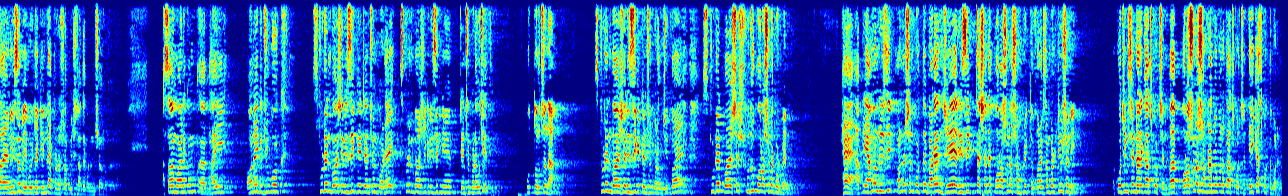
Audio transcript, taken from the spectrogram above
জায়নিজম এই বইটা কিনলে আপনারা সব কিছু জানতে পারেন ইনশাআল্লাহ। আসসালামু আলাইকুম। ভাই অনেক যুবক স্টুডেন্ট বয়সে রিজিক নিয়ে টেনশন করে। স্টুডেন্ট বয়সে কি রিজিক নিয়ে টেনশন করা উচিত? উত্তর হচ্ছে না। স্টুডেন্ট বয়সে রিজিকের টেনশন করা উচিত নয়। স্টুডেন্ট বয়সে শুধু পড়াশোনা করবেন। হ্যাঁ আপনি এমন রিজিক অন্বেষণ করতে পারেন যে রিজিকটার সাথে পড়াশোনা সম্পৃক্ত। ফর এক্সাম্পল টিউশনি কোচিং সেন্টারে কাজ করছেন বা পড়াশোনা সংক্রান্ত কোনো কাজ করছেন এই কাজ করতে পারেন।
